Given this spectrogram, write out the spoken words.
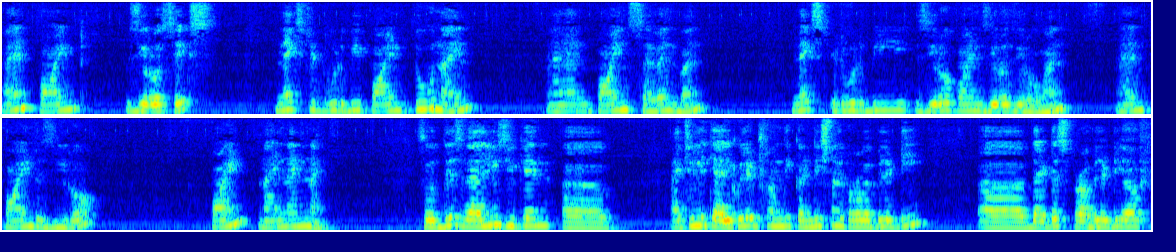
and 0.06 next it would be 0.29 and 0.71 next it would be 0.001 and 0.0 0.999 so these values you can uh, actually calculate from the conditional probability uh, that is probability of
